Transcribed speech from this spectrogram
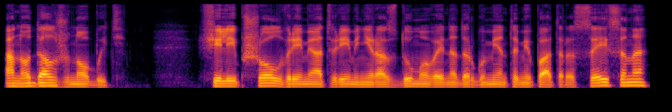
оно должно быть. Филипп шел время от времени, раздумывая над аргументами Паттера Сейсона,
